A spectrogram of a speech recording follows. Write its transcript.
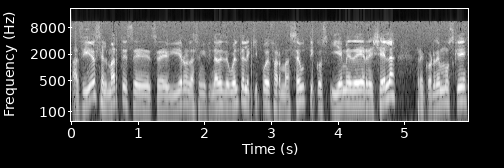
Así es, el martes se, vivieron las semifinales de vuelta el equipo de farmacéuticos y MDR Shela. Recordemos que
